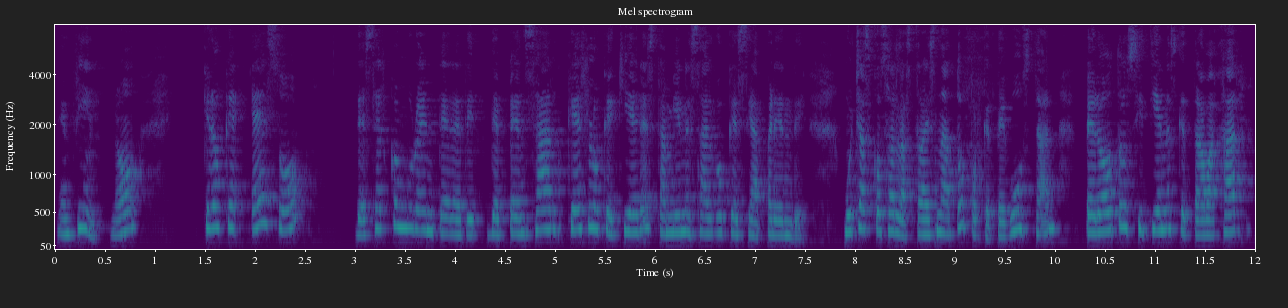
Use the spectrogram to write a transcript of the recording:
en fin, ¿no? Creo que eso de ser congruente, de, de, pensar qué es lo que quieres, también es algo que se aprende. Muchas cosas las traes nato porque te gustan, pero otros sí tienes que trabajar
